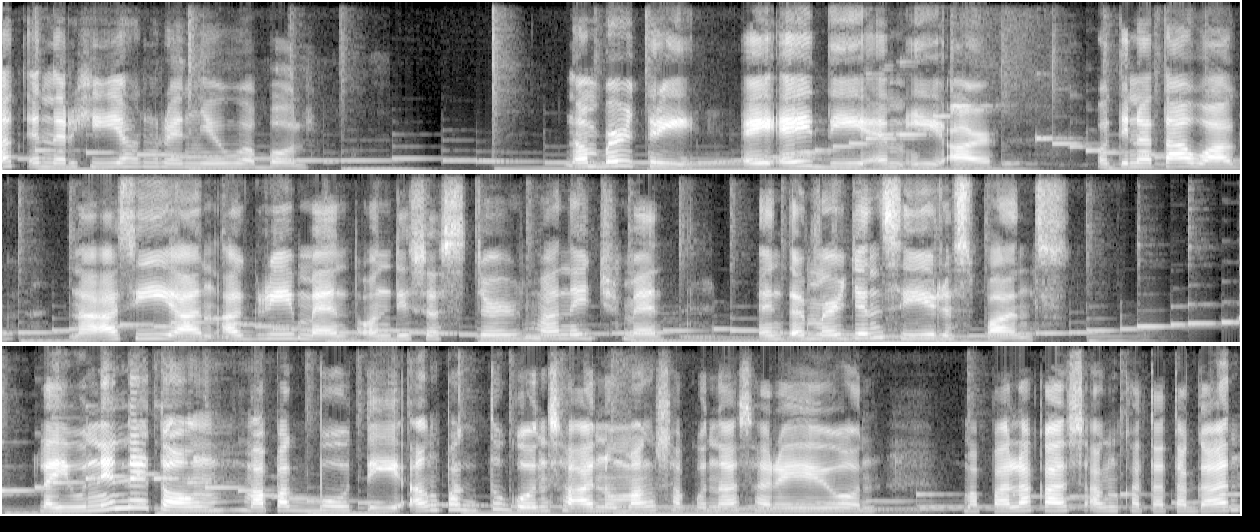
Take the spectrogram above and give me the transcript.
at enerhiyang renewable. Number 3, AADMER o tinatawag na ASEAN Agreement on Disaster Management and Emergency Response. Layunin nitong mapagbuti ang pagtugon sa anumang sakuna sa rehiyon, mapalakas ang katatagan,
